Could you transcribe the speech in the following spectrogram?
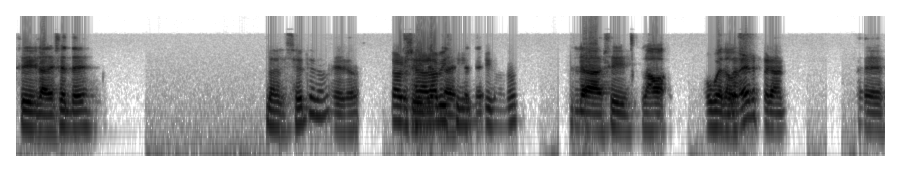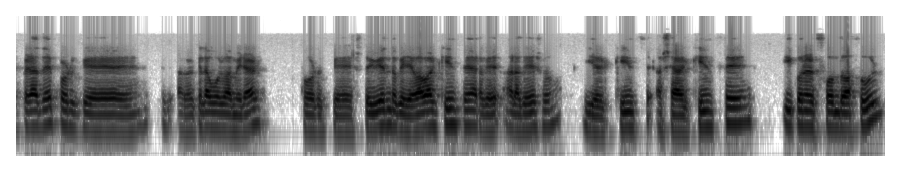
Sí, la de ST. la de Sete, ¿no? Pero Claro, Sí, será la la de bici Sete. eléctrica, ¿no? la, sí. La A V2. ver, espera. Eh, espérate porque... A ver que la vuelvo a mirar. Porque estoy viendo que llevaba el 15, ahora que, ahora que eso, y el 15, o sea, el 15 y con el fondo azul,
